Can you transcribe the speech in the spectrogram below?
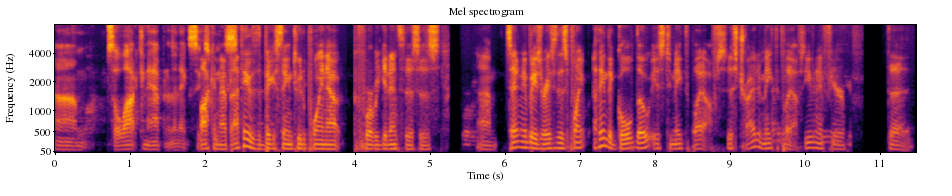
Um, so a lot can happen in the next six Lock and weeks. I think the biggest thing too to point out before we get into this is um, it's not anybody's race at this point. I think the goal though is to make the playoffs. Just try to make the playoffs, even if you're the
